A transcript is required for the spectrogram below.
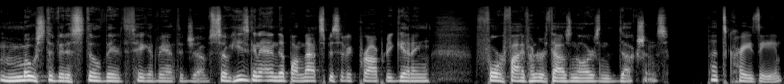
most of it is still there to take advantage of. So he's going to end up on that specific property getting four or five hundred thousand dollars in deductions. That's crazy.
